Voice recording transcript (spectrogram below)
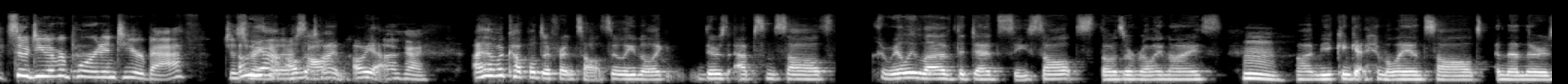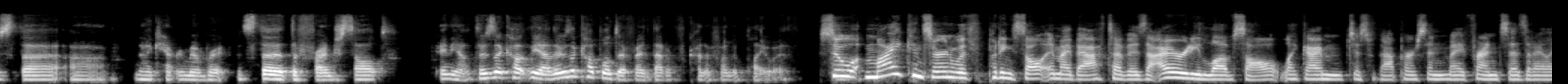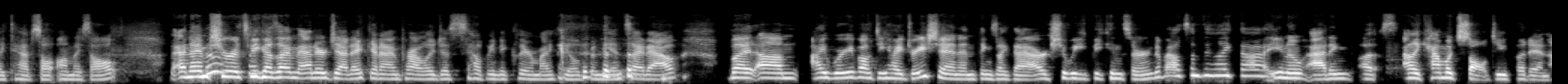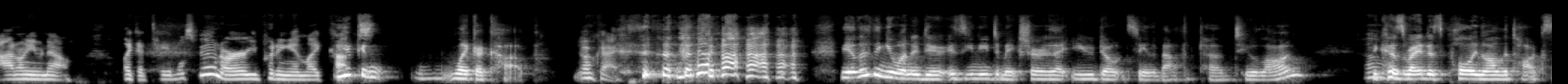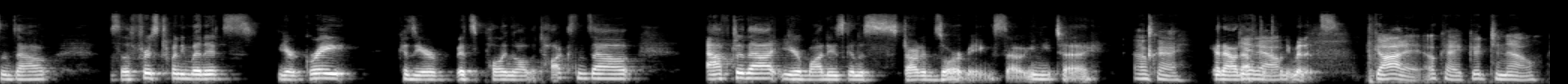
so do you ever pour it into your bath? Just oh regular yeah, all the time. Oh yeah. Okay. I have a couple different salts. So, you know, like there's Epsom salts. I really love the Dead Sea salts. Those are really nice. Hmm. Um, you can get Himalayan salt, and then there's the um, no, I can't remember it. It's the the French salt. Yeah, there's a couple. Yeah, there's a couple different that are kind of fun to play with. So my concern with putting salt in my bathtub is that I already love salt. Like I'm just that person. My friend says that I like to have salt on my salt. And I'm sure it's because I'm energetic and I'm probably just helping to clear my field from the inside out. But um, I worry about dehydration and things like that. Or should we be concerned about something like that? You know, adding uh, like how much salt do you put in? I don't even know. Like a tablespoon or are you putting in like cups? You can like a cup. Okay. the other thing you want to do is you need to make sure that you don't stay in the bathtub too long Oh. because right it's pulling all the toxins out so the first 20 minutes you're great because you're it's pulling all the toxins out after that your body's going to start absorbing so you need to okay. get out Get after out. 20 minutes Got it. Okay, good to know.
